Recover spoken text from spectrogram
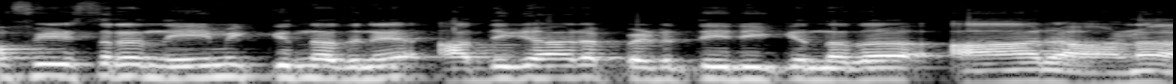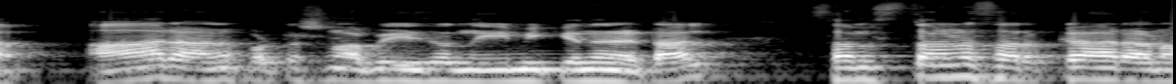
ഓഫീസറെ നിയമിക്കുന്നതിന് അധികാരപ്പെടുത്തിയിരിക്കുന്നത് ആരാണ്? ആരാണ് പ്രൊട്ടക്ഷൻ ഓഫീസറെ നിയമിക്കുന്നത് കേട്ടാൽ സംസ്ഥാന സർക്കാരാണ്.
